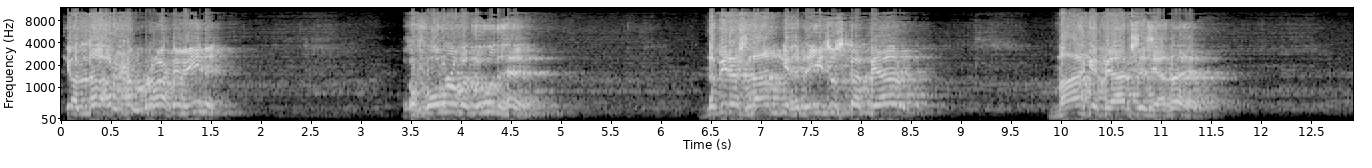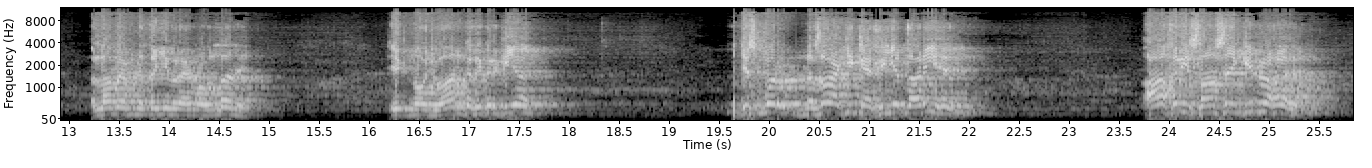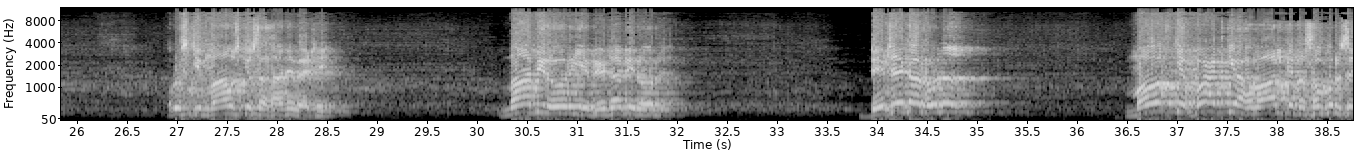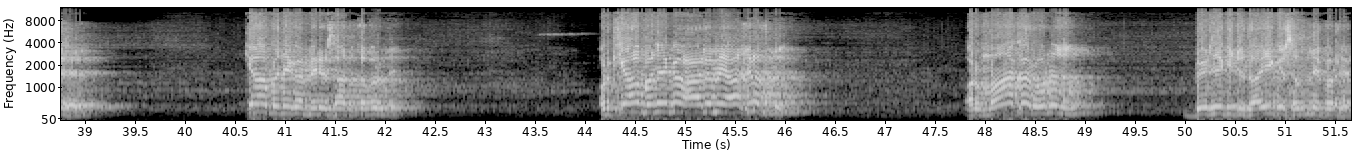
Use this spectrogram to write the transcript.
کہ اللہ ارحم الراحمین ہے، غفور الودود ہے، نبی اسلام کی حدیث اس کا پیار ماں کے پیار سے زیادہ ہے۔ اللہ میں اپنے قیم رحمہ اللہ نے ایک نوجوان کا ذکر کیا، جس پر نزا کی کیفیت تاری ہے۔ آخری سانسیں گر رہا ہے اور اس کی ماں اس کے سہانے بیٹھی۔ ماں بھی رو رہی ہے، بیٹا بھی رو رہا ہے۔ بیٹے کا رونا موت کے بعد کے احوال کے تصور سے ہے۔ کیا بنے گا میرے ساتھ قبر میں؟ اور کیا بنے گا عالم آخرت میں؟ اور ماں کا رونا بیٹے کی جدائی کے صدمے پر ہے۔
